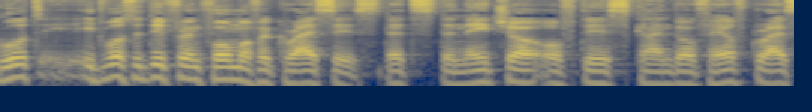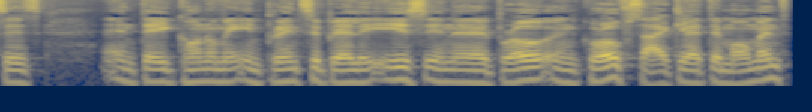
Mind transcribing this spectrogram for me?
Good. It was a different form of a crisis. That's the nature of this kind of health crisis. And the economy in principle is in a pro in growth cycle at the moment.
